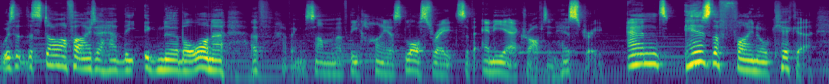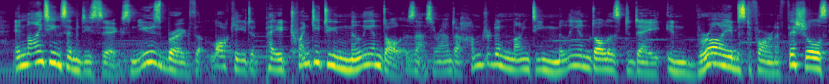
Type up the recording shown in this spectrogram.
was that the Starfighter had the ignoble honor of having some of the highest loss rates of any aircraft in history. And here's the final kicker. In 1976, news broke that Lockheed had paid $22 million, that's around $190 million today, in bribes to foreign officials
